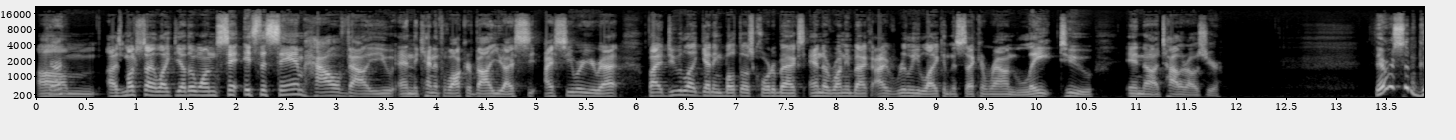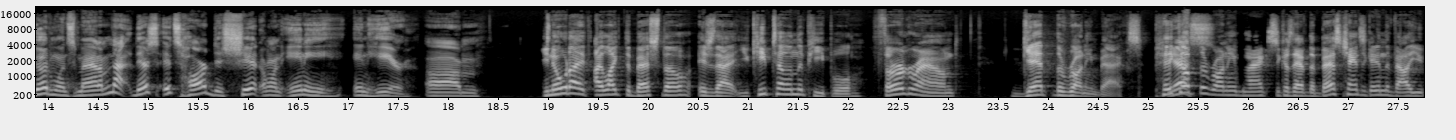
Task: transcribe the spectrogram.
Um, as much as I like the other one, it's the Sam Howell value and the Kenneth Walker value. I see, I see where you're at, but I do like getting both those quarterbacks and a running back. I really like in the second round, late too, in uh, Tyler Allgeier. There were some good ones, man. I'm not there's. It's hard to shit on any in here. Um, you know what I, I like the best though is that you keep telling the people third round get the running backs. Pick yes. up the running backs because they have the best chance of getting the value.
